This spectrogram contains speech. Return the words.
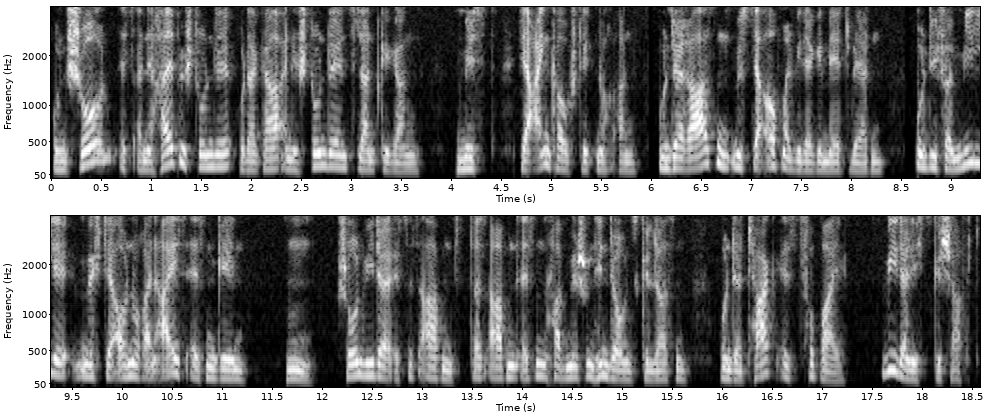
Und schon ist eine halbe Stunde oder gar eine Stunde ins Land gegangen. Mist, der Einkauf steht noch an. Und der Rasen müsste auch mal wieder gemäht werden. Und die Familie möchte auch noch ein Eis essen gehen. Hm, Schon wieder ist es Abend. Das Abendessen haben wir schon hinter uns gelassen. Und der Tag ist vorbei. Wieder nichts geschafft.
